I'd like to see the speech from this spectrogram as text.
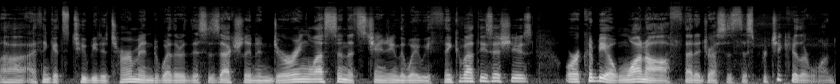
uh, I think it's to be determined whether this is actually an enduring lesson that's changing the way we think about these issues, or it could be a one off that addresses this particular one.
